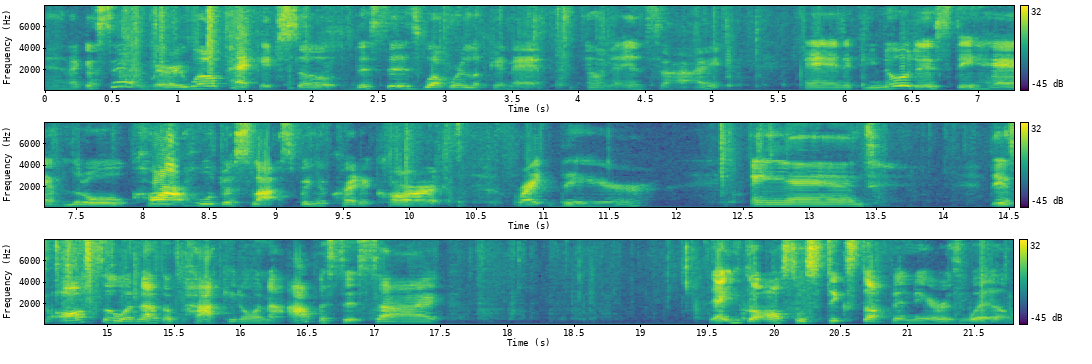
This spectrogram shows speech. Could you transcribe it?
And like I said, very well packaged. So this is what we're looking at on the inside. And if you notice, they have little card holder slots for your credit cards right there. And there's also another pocket on the opposite side that you can also stick stuff in there as well.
